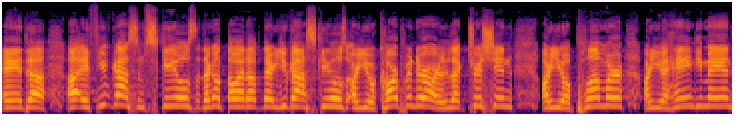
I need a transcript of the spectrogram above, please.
And uh, uh, if you've got some skills, they're going to throw it up there. You got skills. Are you a carpenter? Are you an electrician? Are you a plumber? Are you a handyman?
